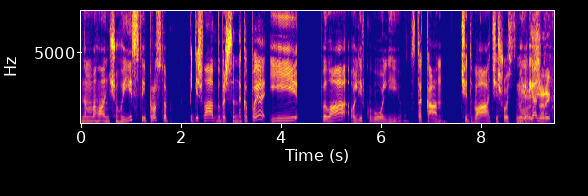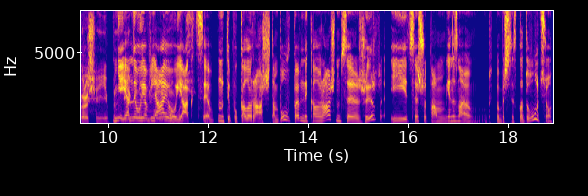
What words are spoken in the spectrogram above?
не могла нічого їсти, і просто підійшла, вибачте, на КП і пила олівкову олію, стакан чи два, чи щось. Ну, я, жири, коротше, її Ні, я не уявляю, як це. Ну, типу, калораж. Там був певний калораж, ну це жир, і це що там, я не знаю, вибачте, складову цю,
